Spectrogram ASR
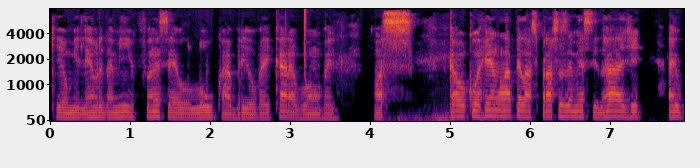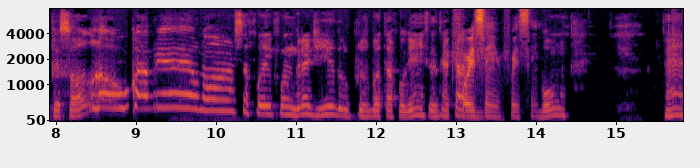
que eu me lembro da minha infância, é o Louco Abreu, velho. Cara bom, velho. Nossa, ficava correndo lá pelas praças da minha cidade. Aí o pessoal, Louco Abreu, nossa, foi, foi um grande ídolo pros botafoguenses, né, cara? Foi sim, foi sim. Bom. É,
